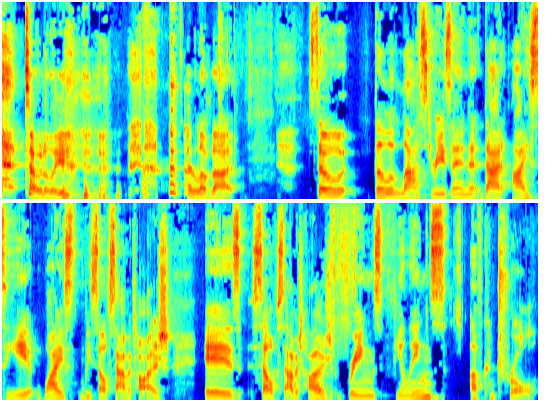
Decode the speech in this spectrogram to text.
totally. I love that. So, the last reason that I see why we self sabotage is self sabotage brings feelings of control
